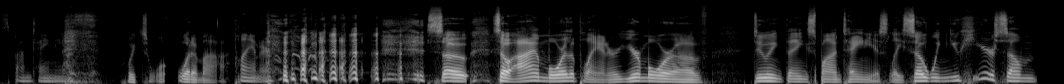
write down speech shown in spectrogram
Spontaneous Which what am I? planner. so so I am more the planner. You're more of doing things spontaneously. So when you hear some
